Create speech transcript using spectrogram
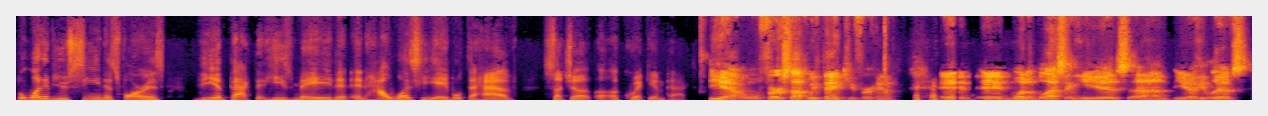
but what have you seen as far as the impact that he's made and, and how was he able to have such a, a quick impact? Yeah, well, first off, we thank you for him, and and what a blessing he is. Um, you know, he lives,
